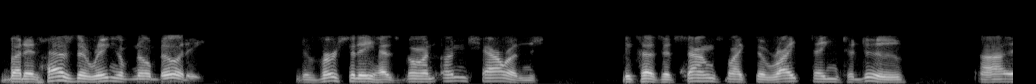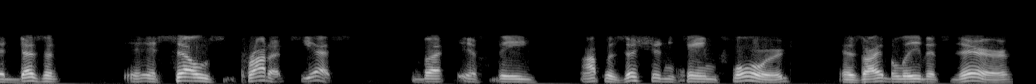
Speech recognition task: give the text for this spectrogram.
But it has the ring of nobility. Diversity has gone unchallenged because it sounds like the right thing to do. Uh, it doesn't, it sells products, yes. But if the opposition came forward as I believe it's there,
